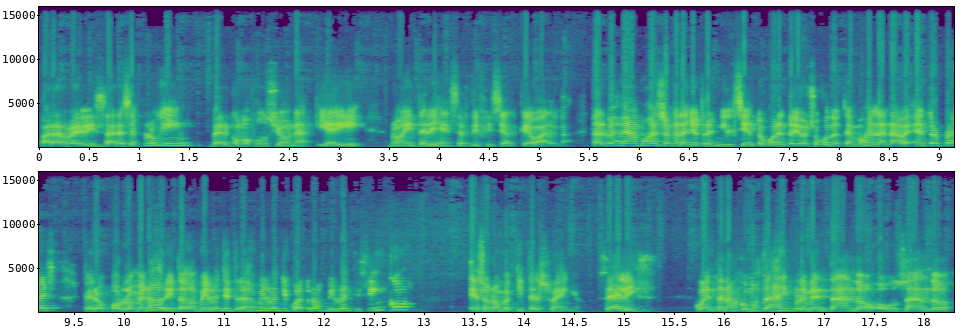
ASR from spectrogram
para revisar ese plugin, ver cómo funciona y ahí no hay inteligencia artificial que valga. Tal vez veamos eso en el año 3148 cuando estemos en la nave Enterprise, pero por lo menos ahorita 2023, 2024, 2025, eso no me quita el sueño. Celis, cuéntanos cómo estás implementando o usando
